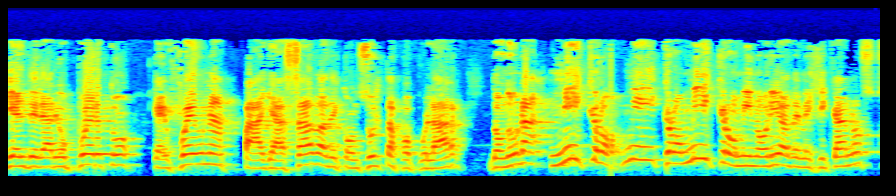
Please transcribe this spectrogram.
y el del aeropuerto, que fue una payasada de consulta popular, donde una micro, micro, micro minoría de mexicanos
